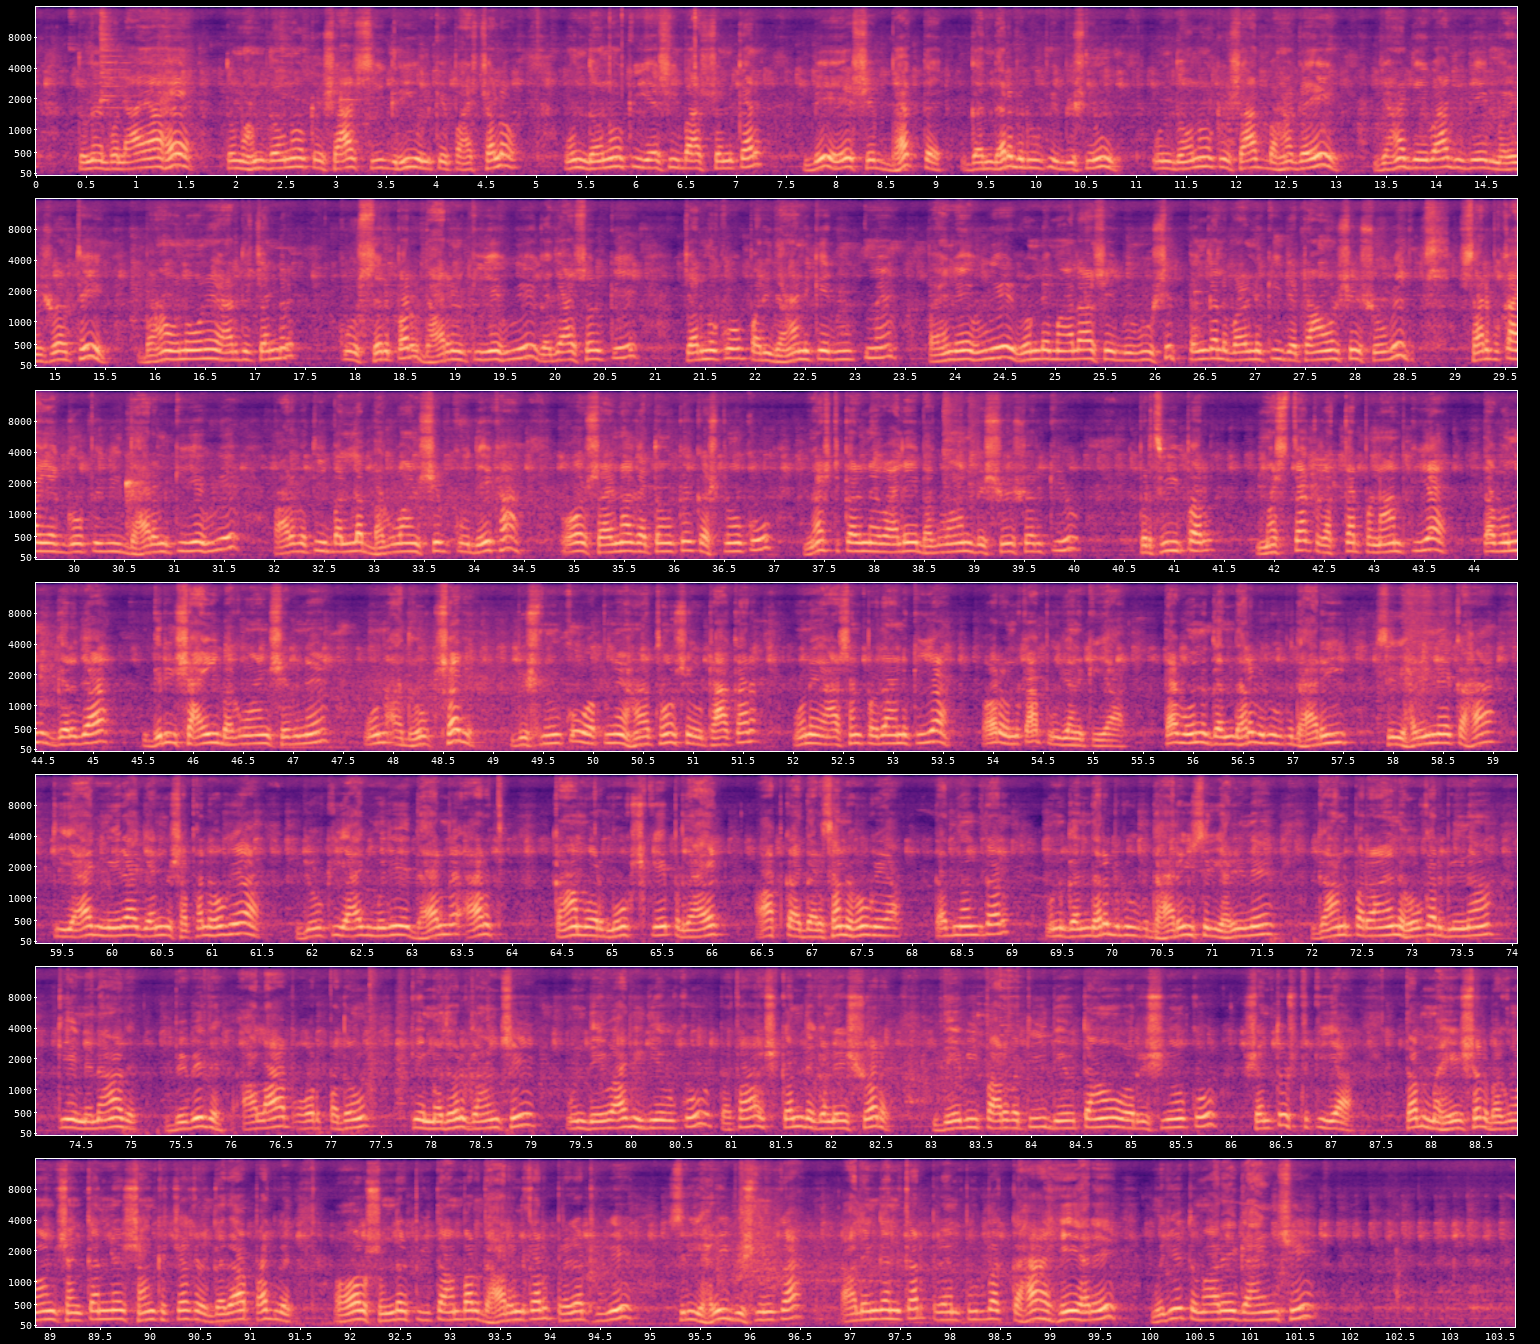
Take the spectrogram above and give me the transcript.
तुम्हें बुलाया है। तुम हम दोनों के साथ शीघ्र ही उनके पास चलो। उन दोनों की ऐसी बात सुनकर वे शिव भक्त गंधर्व रूपी विष्णु उन दोनों के साथ वहाँ गए। जहाँ देवादिदेव महेश्वर थे, वहाँ उन्होंने अर्धचंद्र को सिर पर धारण किए हुए गजासुर के चर्म को परिधान के रूप में पहने हुए रुंडमाला से विभूषित पिंगल वर्ण की जटाओं से शोभित सर्प का एक गोपी भी धारण किए हुए पार्वती बल्लभ भगवान शिव को देखा और शरणागतों के कष्टों को नष्ट करने वाले भगवान विश्वेश्वर की पृथ्वी पर मस्तक रखकर प्रणाम किया, तब उन गिरजा गिरिशाही भगवान शिव ने उन अधोक्षज विष्णु को अपने हाथों से उठाकर उन्हें आसन प्रदान किया और उनका पूजन किया। तब उन गंधर्व रूपधारी श्री हरि ने कहा कि आज मेरा जन्म सफल हो गया, जो कि आज मुझे धर्म, अर्थ, काम और मोक्ष के प्रदायक आपका दर्शन हो गया। तदनंतर उन गंधर्व रूपधारी श्रीहरि ने गान परायण होकर वीणा के निनाद, विविध आलाप और पदों के मधुर गान से उन देवादिदेव को तथा स्कंद गणेश्वर, देवी पार्वती देवताओं और ऋषियों को संतुष्ट किया। तब महेश्वर भगवान शंकर ने शंख चक्र गदा पद्म और सुंदर पीतांबर धारण कर प्रकट हुए श्री हरि विष्णु का आलिंगन कर प्रेम पूर्वक कहा, हे हरे, मुझे तुम्हारे गायन से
